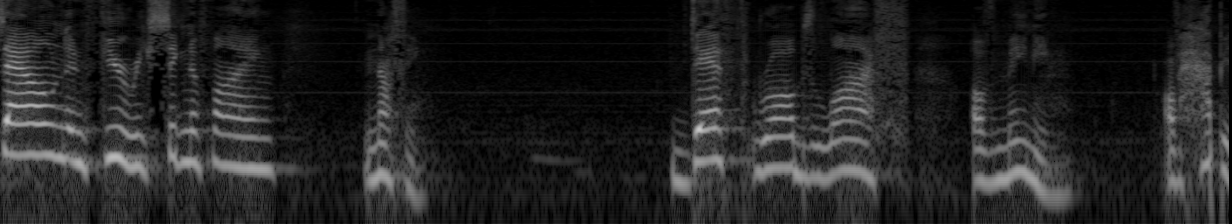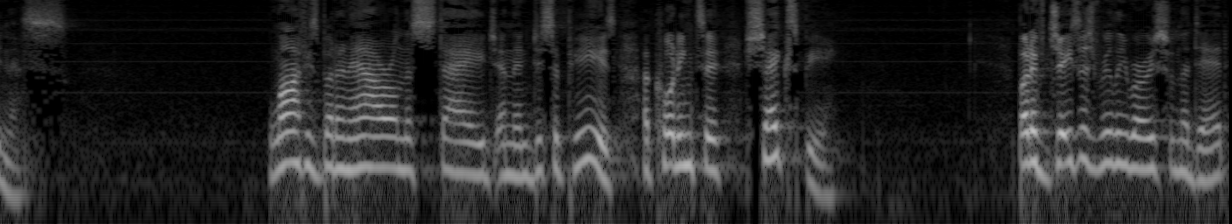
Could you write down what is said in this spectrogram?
sound and fury, signifying nothing. Death robs life of meaning, of happiness. Life is but an hour on the stage and then disappears, according to Shakespeare. But if Jesus really rose from the dead,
